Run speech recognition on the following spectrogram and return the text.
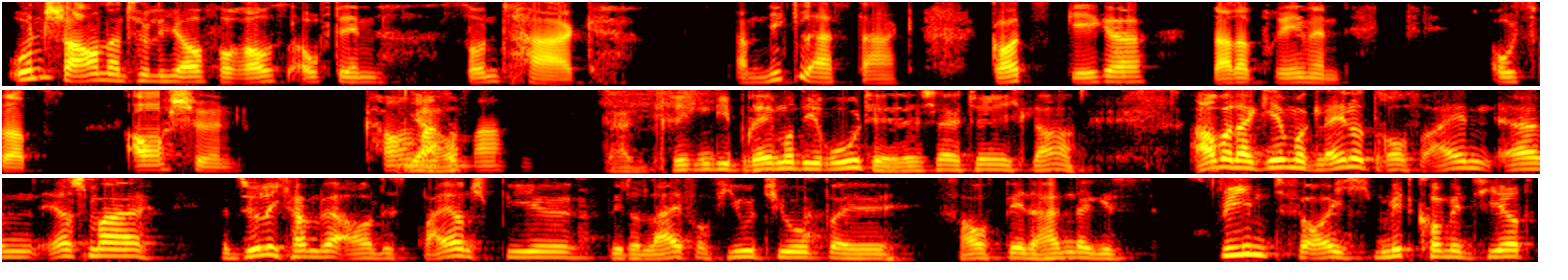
und schauen natürlich auch voraus auf den Sonntag am Niklastag. Gotts gegen Werder Bremen. Auswärts. Auch schön. Kann man ja, so machen. Dann kriegen die Bremer die Route, das ist natürlich klar. Aber da gehen wir gleich noch drauf ein. Ähm, erstmal, natürlich haben wir auch das Bayern-Spiel wieder live auf YouTube bei VfB der Hand gestreamt, für euch mitkommentiert.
